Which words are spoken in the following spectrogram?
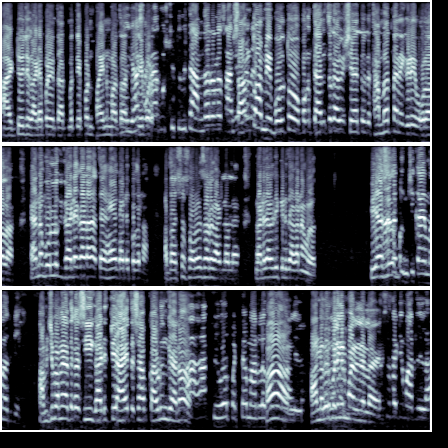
आरटीओच्या गाड्या पण येतात. मग ते पण फाईन मारतात. या ते पण सगळ्या गोष्टी तुम्ही त्या आमदाराला सांगितल्या सांगतो आम्ही बोलतो. पण त्यांचा काय विषय आहे? तो ते थांबत नाही इकडे बोलायला. त्यांना बोललो की गाड्या काढा आता ह्या गाड्या बघा ना. आता अशा सरळ सरळ गाड्या लावल्या गाड्या इकडे जागा नाही मिळत. हे नाही. असं आता तुमची काय मागणी? आमची मागणी आता कशी गाडी जी आहे तशी आप काढून घ्या ना. हा हा पिवळा पट्टा मारला कोणी हा मारलेला? हा नगरपालिकेने मारलेला आहे. कशासाठी मारलेला?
